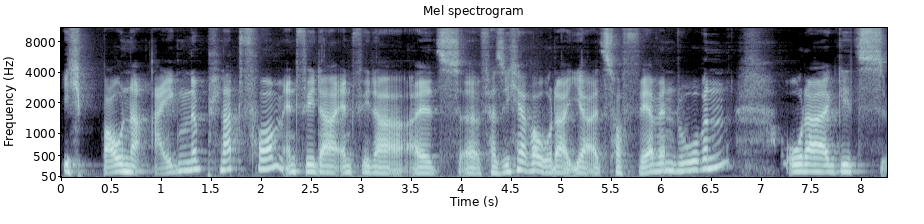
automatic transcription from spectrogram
ich baue eine eigene Plattform, entweder, entweder als äh, Versicherer oder ihr als Softwarevendoren. Oder geht es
